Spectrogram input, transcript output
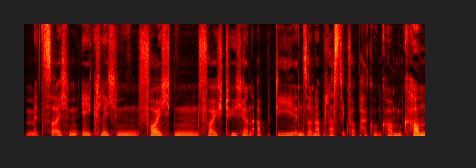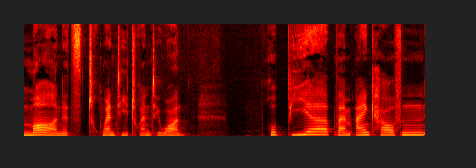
mit solchen ekligen, feuchten Feuchttüchern ab, die in so einer Plastikverpackung kommen? Come on, it's 2021. Probier beim Einkaufen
